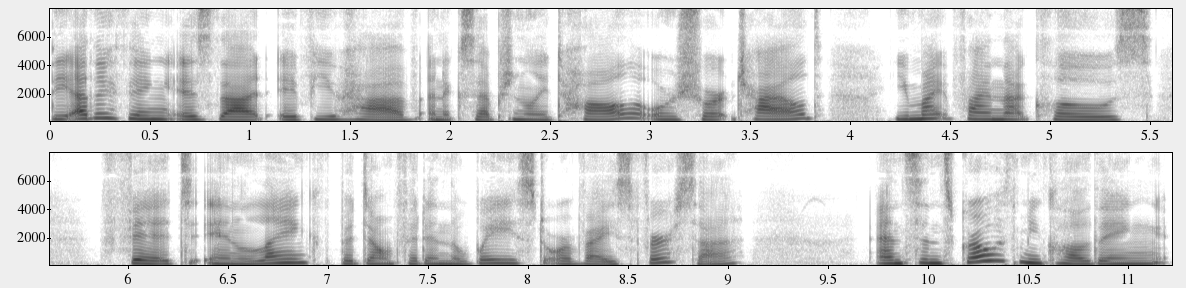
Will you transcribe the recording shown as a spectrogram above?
The other thing is that if you have an exceptionally tall or short child, you might find that clothes fit in length but don't fit in the waist or vice versa. And since Grow With Me clothing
